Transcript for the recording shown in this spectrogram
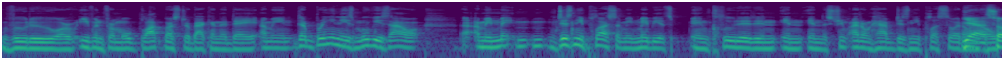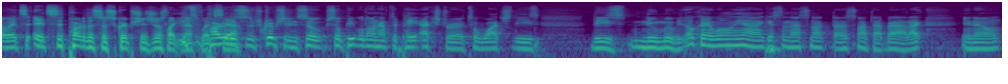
Vudu or even from old Blockbuster back in the day. I mean, they're bringing these movies out. Uh, I mean, Disney Plus. I mean, maybe it's included in, in, in the stream. I don't have Disney Plus, so I don't yeah know. so it's it's part of the subscriptions just like it's netflix part yeah of the subscription, so so people don't have to pay extra to watch these these new movies. Okay, well, yeah, I guess then that's not that's not that bad. I you know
